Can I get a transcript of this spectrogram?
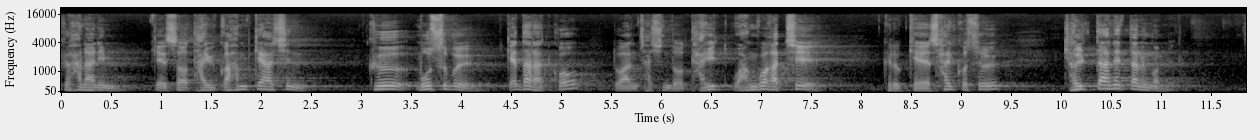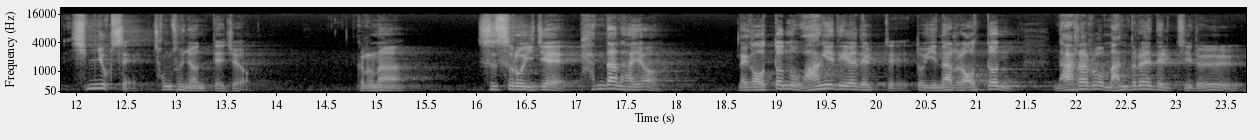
그 하나님께서 다윗과 함께 하신 그 모습을 깨달았고 또한 자신도 다윗 왕과 같이 그렇게 살 것을 결단했다는 겁니다. 16세 청소년 때죠. 그러나 스스로 이제 판단하여 내가 어떤 왕이 되어야 될지 또이 나라를 어떤 나라로 만들어야 될지를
